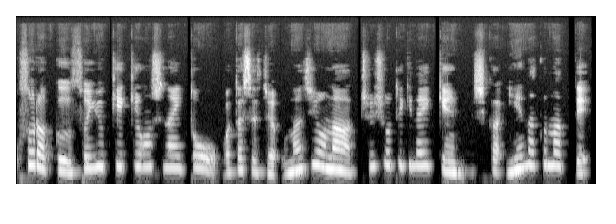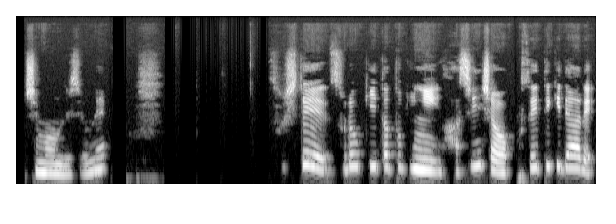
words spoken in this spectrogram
おそらくそういう経験をしないと、私たちは同じような抽象的な意見しか言えなくなってしまうんですよね。そしてそれを聞いた時に発信者は個性的であれ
